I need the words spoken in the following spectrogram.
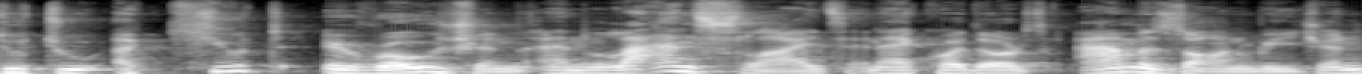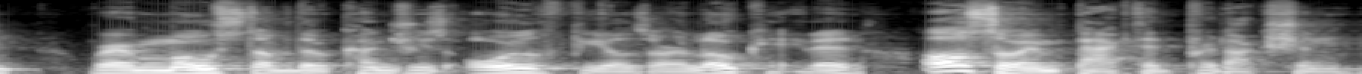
due to acute erosion and landslides in Ecuador's Amazon region, where most of the country's oil fields are located, also impacted production.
